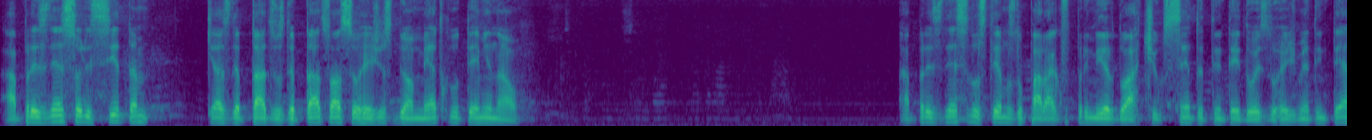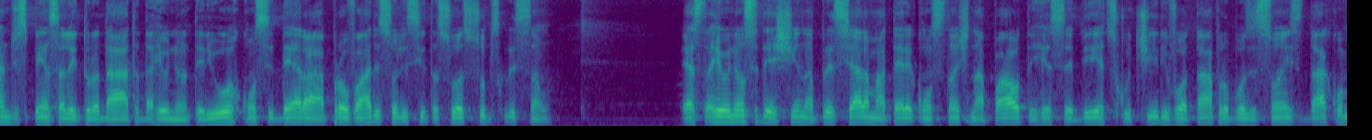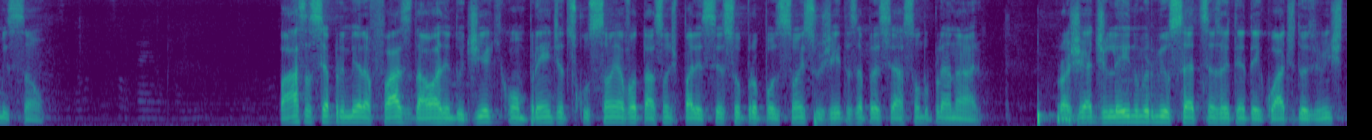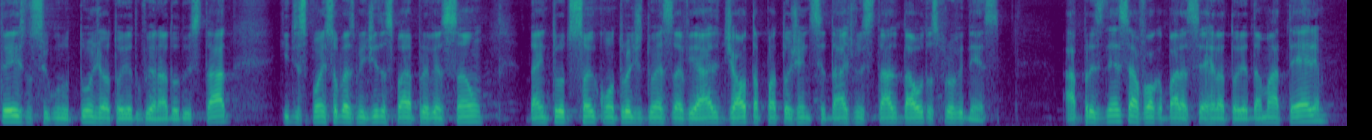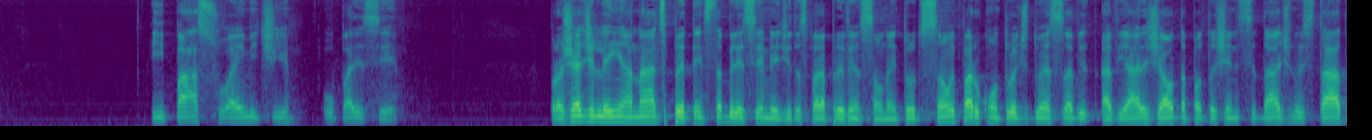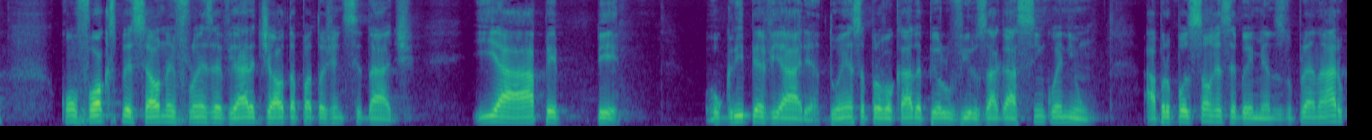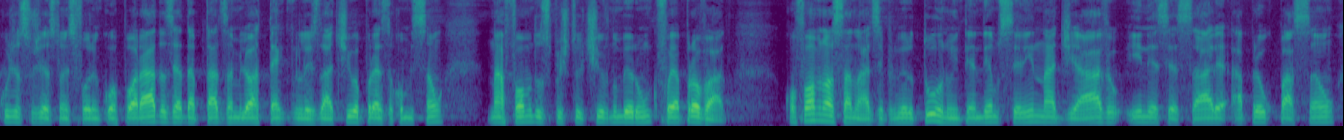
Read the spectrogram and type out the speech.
A presidência solicita que as deputadas e os deputados façam seu registro biométrico no terminal. A presidência, nos termos do parágrafo 1 do artigo 132 do Regimento Interno, dispensa a leitura da ata da reunião anterior, considera aprovada e solicita sua subscrição. Esta reunião se destina a apreciar a matéria constante na pauta e receber, discutir e votar proposições da comissão. Passa-se a primeira fase da ordem do dia, que compreende a discussão e a votação de parecer sobre proposições sujeitas à apreciação do plenário. Projeto de Lei número 1784 de 2023, no segundo turno, de autoria do governador do Estado, que dispõe sobre as medidas para a prevenção da introdução e controle de doenças aviárias de alta patogenicidade no Estado e da outras providências. A presidência avoca para ser a relatoria da matéria e passo a emitir o parecer. Projeto de lei em análise pretende estabelecer medidas para a prevenção da introdução e para o controle de doenças aviárias de alta patogenicidade no Estado, com foco especial na influenza aviária de alta patogenicidade, IAAPP, ou gripe aviária, doença provocada pelo vírus H5N1. A proposição recebeu emendas do plenário, cujas sugestões foram incorporadas e adaptadas à melhor técnica legislativa por esta comissão, na forma do substitutivo número 1, que foi aprovado. Conforme nossa análise em primeiro turno, entendemos ser inadiável e necessária a preocupação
